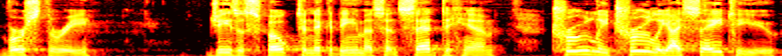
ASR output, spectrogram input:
verse 3, Jesus spoke to Nicodemus and said to him, Truly, truly, I say to you,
